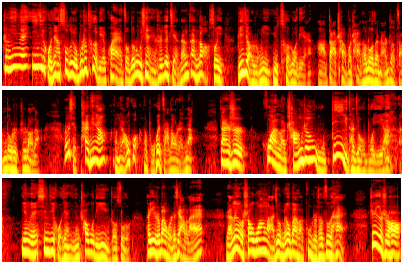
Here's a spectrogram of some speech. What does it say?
正因为一级火箭速度又不是特别快，走的路线也是一个简单弹道，所以比较容易预测落点啊，大差不差，它落在哪儿，这咱们都是知道的。而且太平洋很辽阔，它不会砸到人的。但是换了长征五 B，它就不一样了，因为新级火箭已经超过第一宇宙速度，它一时半会儿就下不来，燃料烧光了，就没有办法控制它姿态。这个时候，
